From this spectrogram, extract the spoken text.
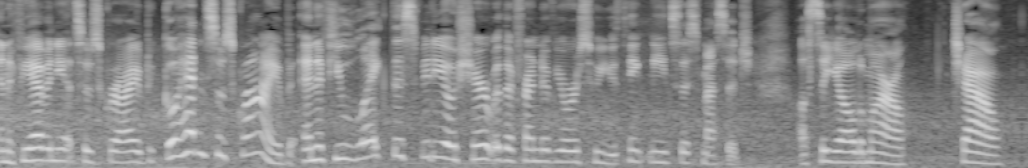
And if you haven't yet subscribed, go ahead and subscribe. And if you like this video, share it with a friend of yours who you think needs this message. I'll see you all tomorrow. Ciao.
